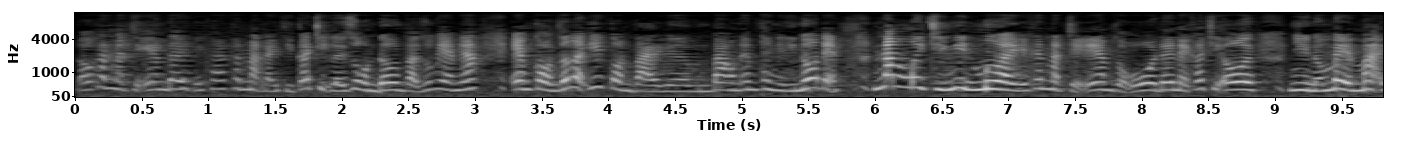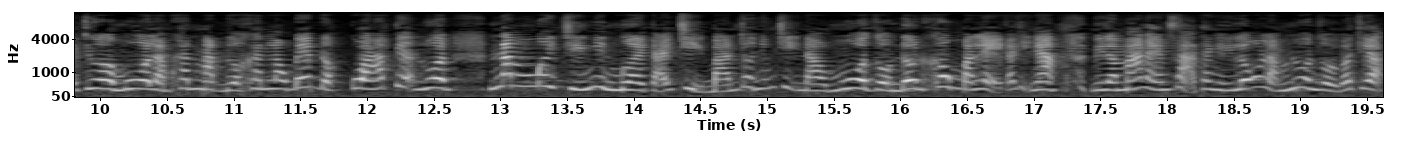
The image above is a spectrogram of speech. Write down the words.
đó, khăn mặt chị em đây, cái khăn mặt này thì các chị lấy dồn đơn và giúp em nhé em còn rất là ít, còn vài ờ, bao em thanh lý nốt này. 59 nghìn 10 cái khăn mặt trẻ em rồi. Ôi, đây này các chị ơi, nhìn nó mềm mại chưa? Mua làm khăn mặt được, khăn lau bếp được, quá tiện luôn. 59 nghìn 10 cái chỉ bán cho những chị nào mua dồn đơn không bán lẻ các chị nha. Vì là mã này em xả thanh lý lỗ lắm luôn rồi các chị ạ.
